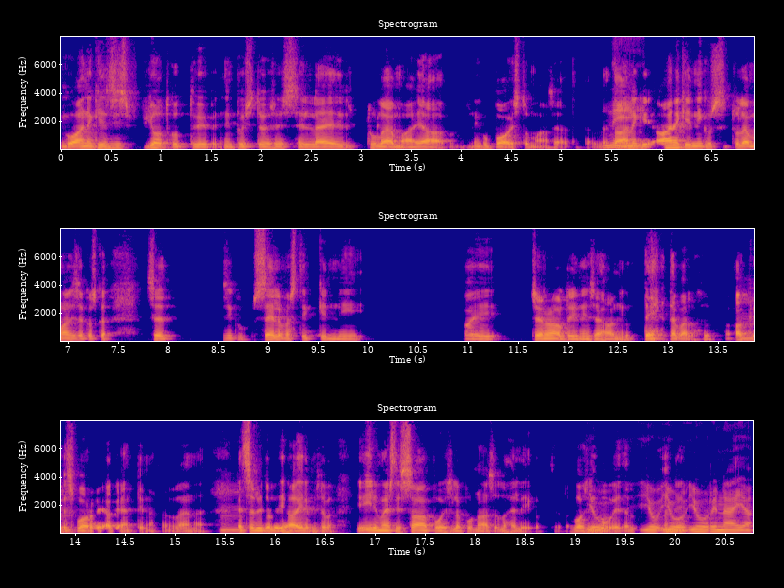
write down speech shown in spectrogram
niin kuin ainakin siis jotkut tyypit niin pystyy siis tulemaan ja niin kuin poistumaan sieltä. Niin. Tai ainakin, ainakin niin kuin tulemaan sisään, koska se niin kuin selvästikin niin toi Geraldine, niin sehän on niin tehtävällä mm. Sword-agenttina. Mm. Että se nyt oli ihan ilmiselvä. Ja ilmeisesti saapui sillä punaisella helikopterilla, voisin ju, kuvitella. Ju, ju, niin. Juuri näin. Ja,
